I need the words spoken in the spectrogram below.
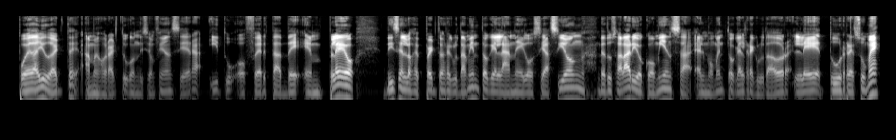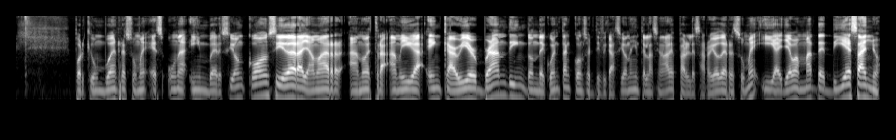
puede ayudarte a mejorar tu condición financiera y tu oferta de empleo. Dicen los expertos de reclutamiento que la negociación de tu salario comienza el momento que el reclutador lee tu resumen. Porque un buen resumen es una inversión. Considera llamar a nuestra amiga en Career Branding, donde cuentan con certificaciones internacionales para el desarrollo de resumen y ya llevan más de 10 años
